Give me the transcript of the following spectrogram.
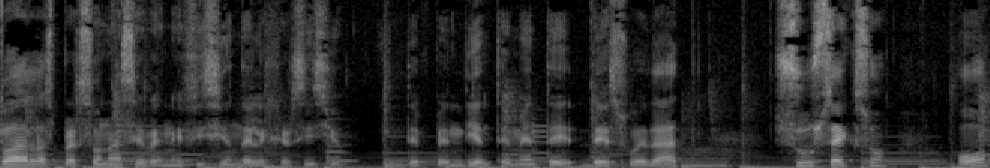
Todas las personas se benefician del ejercicio, independientemente de su edad, su sexo o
